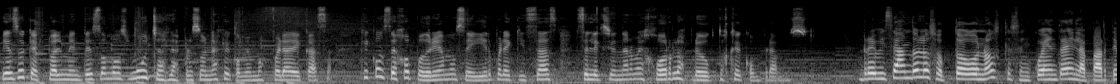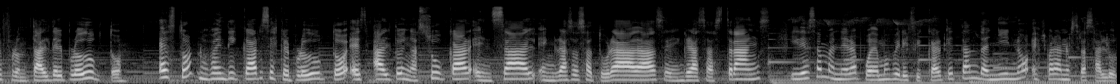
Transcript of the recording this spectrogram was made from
Pienso que actualmente somos muchas las personas que comemos fuera de casa. ¿Qué consejo podríamos seguir para quizás seleccionar mejor los productos que compramos? Revisando los octógonos que se encuentran en la parte frontal del producto. Esto nos va a indicar si es que el producto es alto en azúcar, en sal, en grasas saturadas, en grasas trans y de esa manera podemos verificar qué tan dañino es para nuestra salud.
